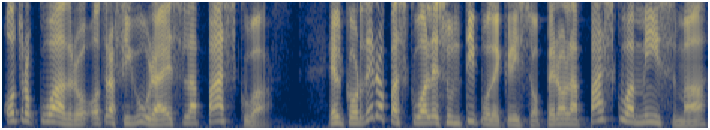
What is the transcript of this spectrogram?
Otro cuadro, otra figura es la Pascua. El Cordero Pascual es un tipo de Cristo, pero la Pascua misma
